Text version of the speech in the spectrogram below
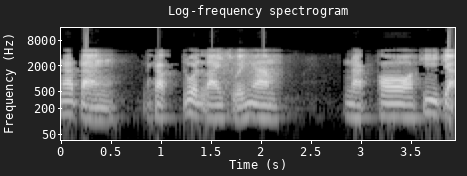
หน้าต่างนะครับลวดลายสวยงาม หนักพอที่จะ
